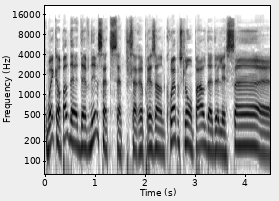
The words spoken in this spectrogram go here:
Oui, quand on parle d'avenir, ça, ça, ça, représente quoi? Parce que là, on parle d'adolescents, euh,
